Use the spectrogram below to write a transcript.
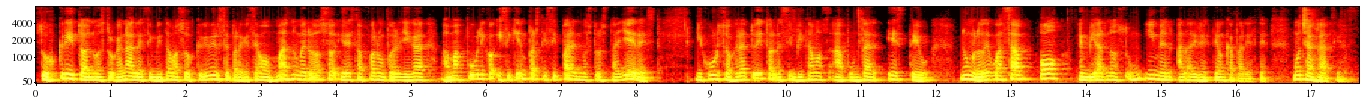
suscrito a nuestro canal, les invitamos a suscribirse para que seamos más numerosos y de esta forma poder llegar a más público. Y si quieren participar en nuestros talleres y cursos gratuitos, les invitamos a apuntar este número de WhatsApp o enviarnos un email a la dirección que aparece. Muchas gracias.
